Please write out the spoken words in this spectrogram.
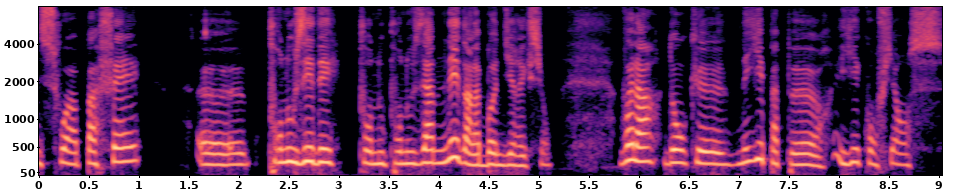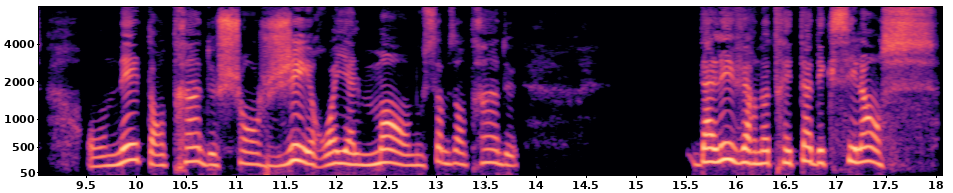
ne soit pas fait euh, pour nous aider, pour nous pour nous amener dans la bonne direction. Voilà. Donc n'ayez pas peur, ayez confiance on est en train de changer royalement, nous sommes en train d'aller vers notre état d'excellence.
